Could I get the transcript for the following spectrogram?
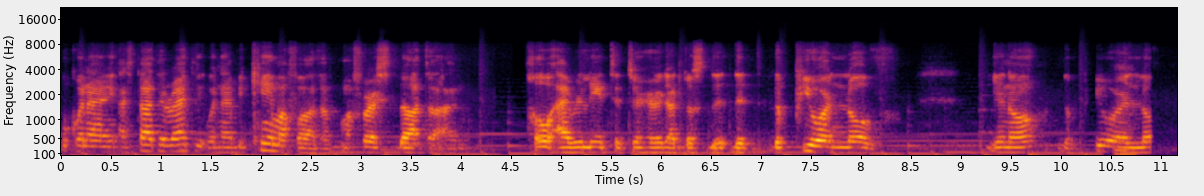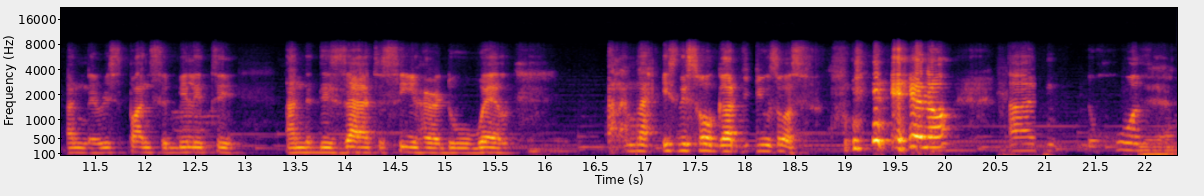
book when I, I started writing it when I became a father, my first daughter, and how I related to her. That just the, the, the pure love, you know, the pure mm. love and the responsibility and the desire to see her do well. And I'm like, is this how God views us? you know? And the whole yeah.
